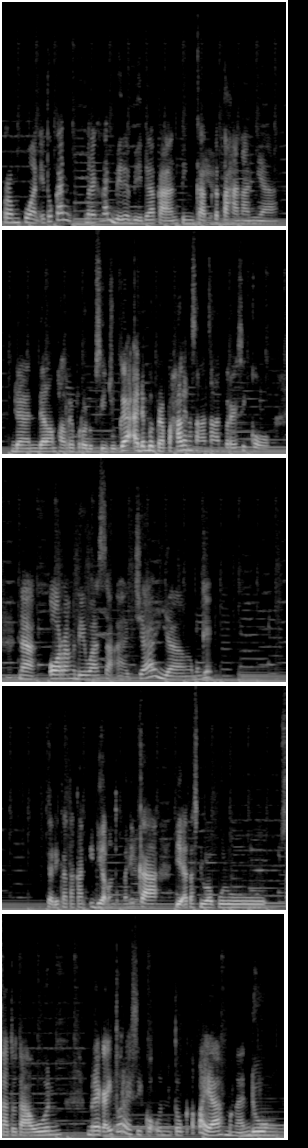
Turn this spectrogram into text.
perempuan itu kan mereka kan beda-beda kan tingkat yeah. ketahanannya dan dalam hal reproduksi juga ada beberapa hal yang sangat-sangat beresiko. Hmm. Nah, orang dewasa aja yang mungkin bisa dikatakan ideal untuk menikah di atas 21 tahun, mereka itu resiko untuk apa ya, mengandung,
